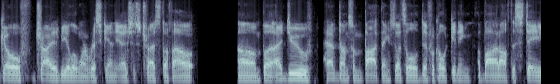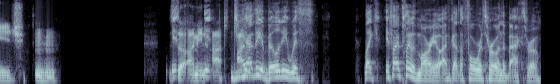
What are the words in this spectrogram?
go f- try to be a little more risky on the edge just try stuff out um but i do have done some bot things so that's a little difficult getting a bot off the stage mm-hmm. It- so i mean It- I, do you I have the ability with like if I play with Mario, I've got the forward throw and the back throw,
